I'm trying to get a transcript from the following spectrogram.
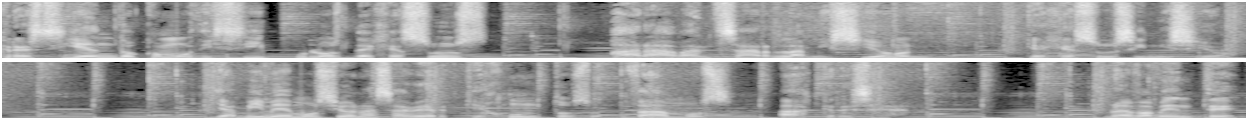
creciendo como discípulos de Jesús para avanzar la misión que Jesús inició. Y a mí me emociona saber que juntos vamos a crecer. Nuevamente,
